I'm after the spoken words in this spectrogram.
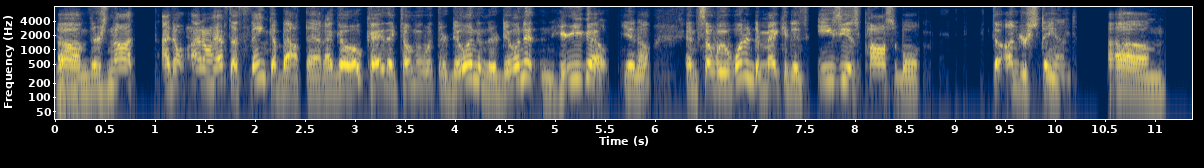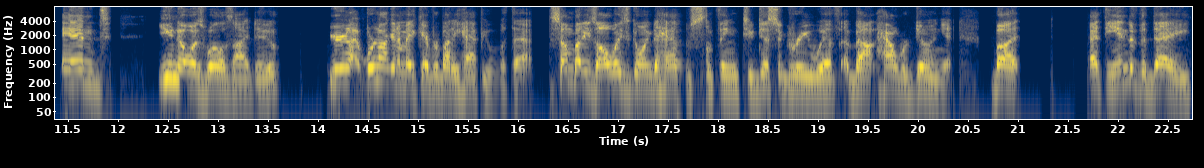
yeah. um, there's not I don't I don't have to think about that. I go, okay, they told me what they're doing and they're doing it and here you go, you know. And so we wanted to make it as easy as possible to understand. Um, and you know as well as I do, you're not we're not going to make everybody happy with that. Somebody's always going to have something to disagree with about how we're doing it. But at the end of the day,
